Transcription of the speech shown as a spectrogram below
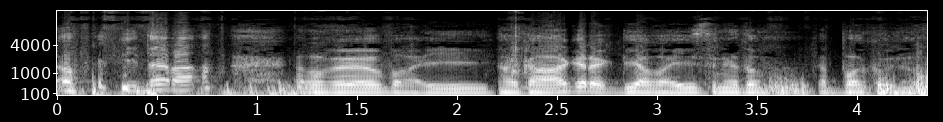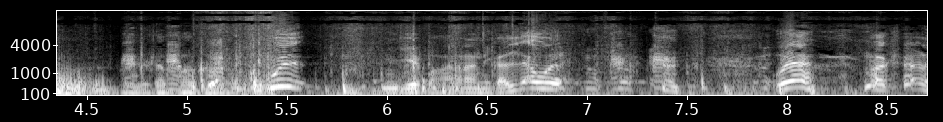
अबे इधर आ। अबे भाई थका के रख दिया भाई इसने तो। डब्बा खोलो। डब्बा खोलो ये बाहर ना निकल जा उए। उए, पकड़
